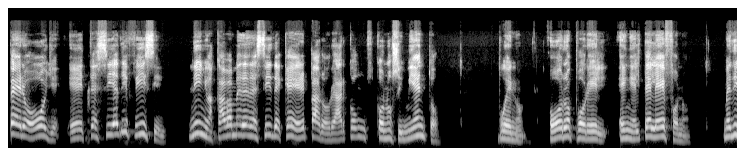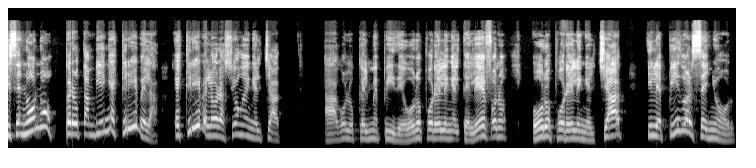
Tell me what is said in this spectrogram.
pero oye, este sí es difícil. Niño, acábame de decir de qué es para orar con conocimiento. Bueno, oro por él en el teléfono. Me dice, no, no, pero también escríbela, escribe la oración en el chat. Hago lo que él me pide, oro por él en el teléfono, oro por él en el chat y le pido al Señor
